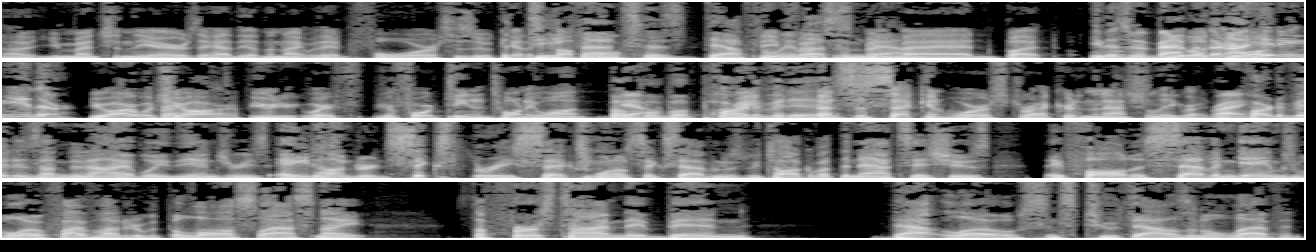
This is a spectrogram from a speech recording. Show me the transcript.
Uh, you mentioned the errors they had the other night where they had four. Suzuki the had a couple. defense has definitely defense let them has been down. bad, but defense has been bad, look, but they're not are, hitting either. You are what Correct. you are. You're, you're 14 and 21. But, Yeah. but, but part I mean, of it is that's the second worst record in the National League right, Right. Part of it is undeniably the injuries. 800 636 1067. As we talk about the Nats issues, they fall to seven games below 500 with the loss last night. It's the first time they've been that low since 2011.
